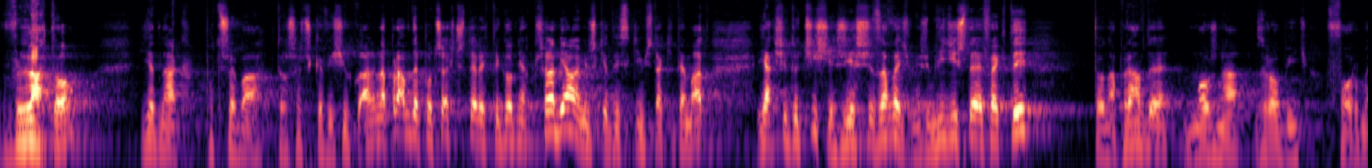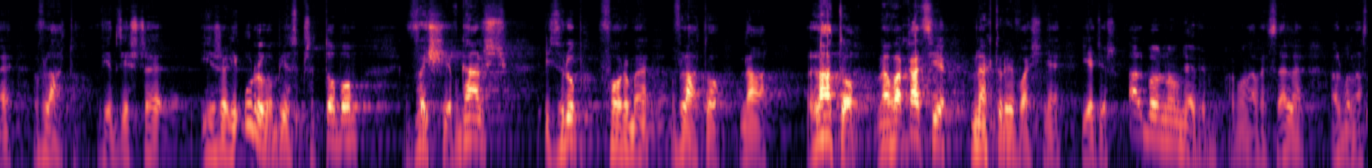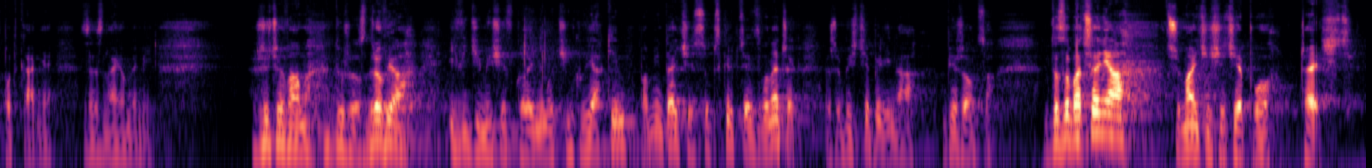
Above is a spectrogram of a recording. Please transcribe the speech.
w lato, jednak potrzeba troszeczkę wysiłku. Ale naprawdę po 3-4 tygodniach przerabiałem już kiedyś z kimś taki temat. Jak się dociśniesz, jeszcze się zaweźmiesz, widzisz te efekty, to naprawdę można zrobić formę w lato. Więc jeszcze, jeżeli urlop jest przed Tobą, weź się w garść i zrób formę w lato na lato, na wakacje, na które właśnie jedziesz. Albo, no nie wiem, albo na wesele, albo na spotkanie ze znajomymi. Życzę Wam dużo zdrowia i widzimy się w kolejnym odcinku. Jakim? Pamiętajcie, subskrypcja i dzwoneczek, żebyście byli na bieżąco. Do zobaczenia, trzymajcie się ciepło, cześć.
